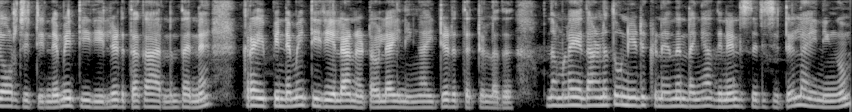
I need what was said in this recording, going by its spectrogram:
ജോർജറ്റിന്റെ മെറ്റീരിയൽ എടുത്ത കാരണം തന്നെ ക്രൈപ്പിന്റെ മെറ്റീരിയലാണ് കേട്ടോ ലൈനിങ് ആയിട്ട് എടുത്തിട്ടുള്ളത്. അപ്പോൾ നമ്മൾ ഏതാണ് തുണി എടുക്കണമെന്നുണ്ടെങ്കിൽ അതിനനുസരിച്ചിട്ട് ലൈനിങ്ങും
